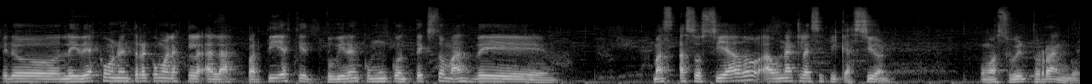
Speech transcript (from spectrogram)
pero la idea es como no entrar como a las, a las partidas que tuvieran como un contexto más de... más asociado a una clasificación, como a subir tu rango.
